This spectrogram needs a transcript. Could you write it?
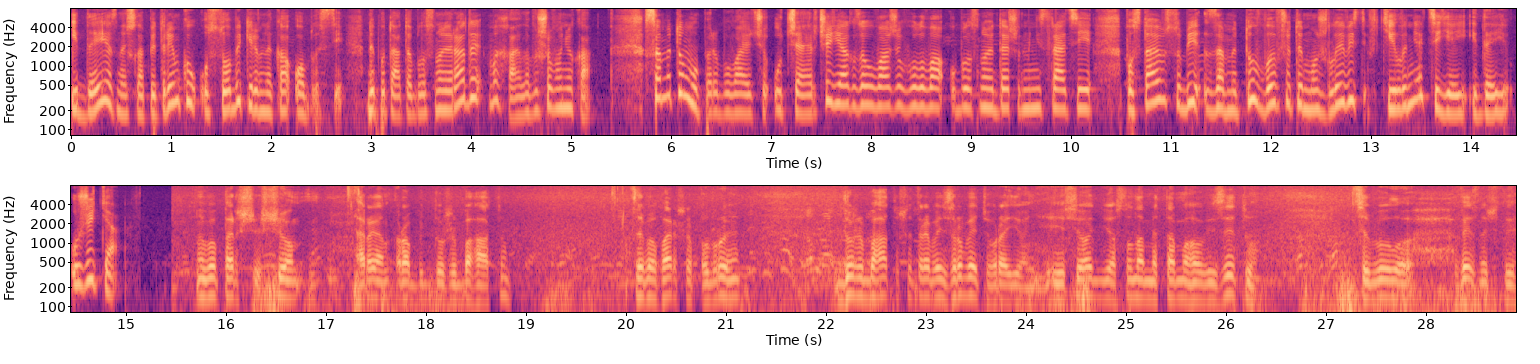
Ідея знайшла підтримку в особі керівника області, депутата обласної ради Михайла Вишиванюка. Саме тому, перебуваючи у Черчі, як зауважив голова обласної держадміністрації, поставив собі за мету вивчити можливість втілення цієї ідеї у життя. Ну, по-перше, що район робить дуже багато. Це по-перше, по-друге, дуже багато що треба зробити в районі. І сьогодні основна мета мого візиту це було визначити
